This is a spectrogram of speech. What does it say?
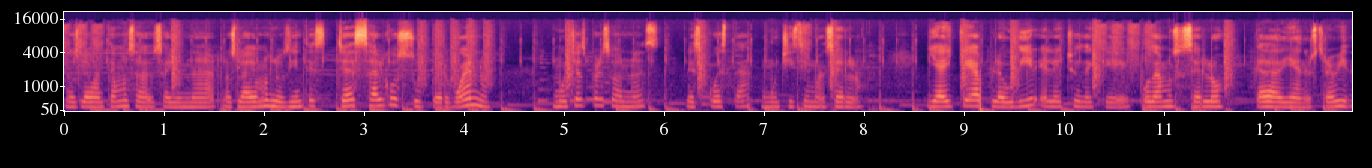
nos levantemos a desayunar, nos lavemos los dientes, ya es algo súper bueno. Muchas personas les cuesta muchísimo hacerlo y hay que aplaudir el hecho de que podamos hacerlo cada día de nuestra vida.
